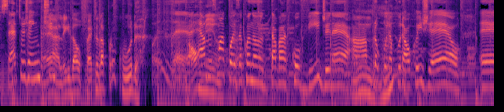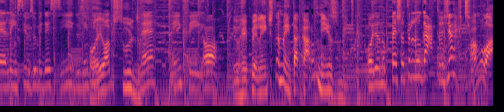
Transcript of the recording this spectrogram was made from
Certo, gente? É a lei da oferta e da procura. Pois é, é a Aumenta. mesma coisa quando tava Covid, né? A Uhum. procura por álcool e gel, é, lencinhos umedecidos, enfim. Foi um absurdo. Né? Enfim, ó. E o repelente também, tá caro mesmo. Olho no peixe, outro no gato, gente. Vamos lá.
